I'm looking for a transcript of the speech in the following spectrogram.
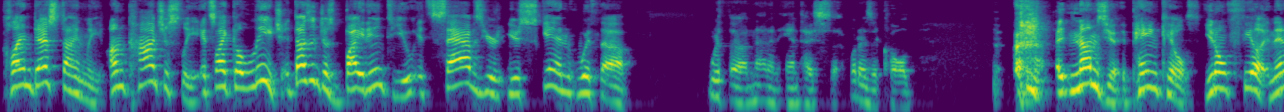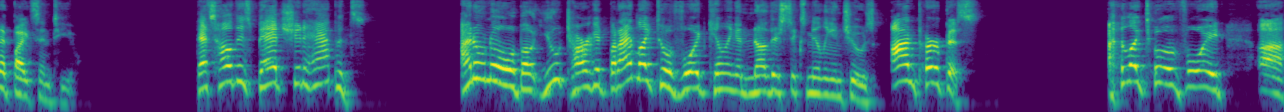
clandestinely unconsciously. It's like a leech. It doesn't just bite into you. It salves your your skin with a with a not an anti what is it called it numbs you, it pain kills. You don't feel it, and then it bites into you. That's how this bad shit happens. I don't know about you, Target, but I'd like to avoid killing another six million Jews on purpose. I'd like to avoid uh,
